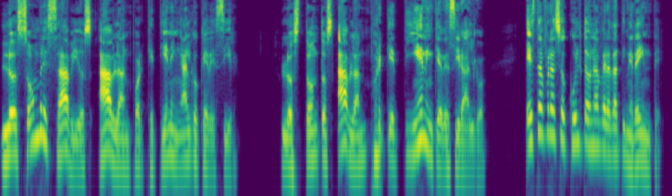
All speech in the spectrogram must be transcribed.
Los hombres sabios hablan porque tienen algo que decir. Los tontos hablan porque tienen que decir algo. Esta frase oculta una verdad inherente.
